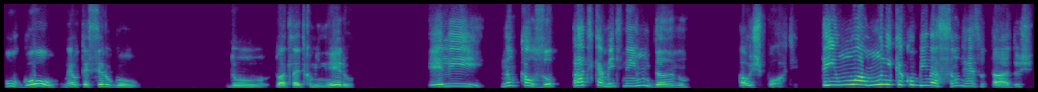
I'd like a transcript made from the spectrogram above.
o gol, né, o terceiro gol do, do Atlético Mineiro, ele não causou praticamente nenhum dano ao esporte. Tem uma única combinação de resultados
